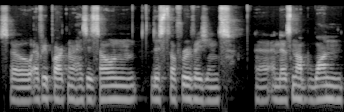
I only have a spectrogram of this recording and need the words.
So every partner has its own list of revisions uh, and there's not one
